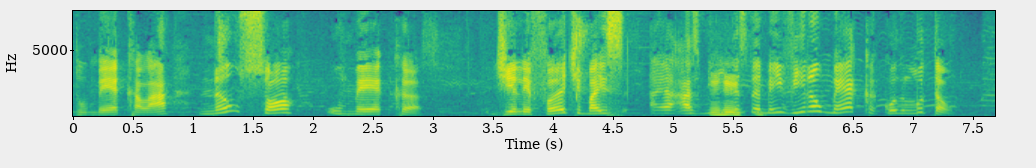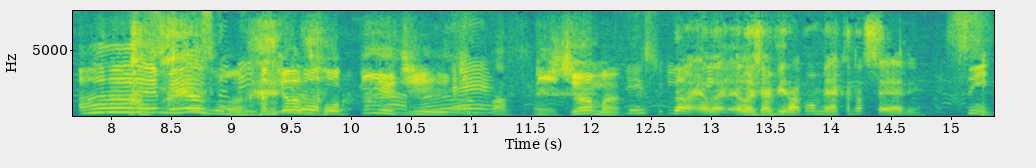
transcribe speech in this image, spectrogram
do Mecha lá. Não só o Mecha de elefante, mas a- as meninas também viram meca quando lutam. Ah, é mesmo? viram. roupinhas de, É, pijama. isso. Não, ela, ela já virava o meca da série. Sim.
